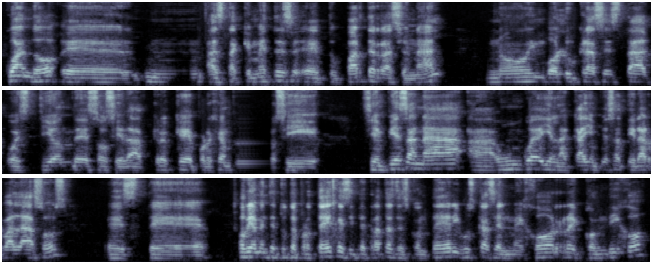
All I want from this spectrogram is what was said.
Cuando eh, hasta que metes eh, tu parte racional, no involucras esta cuestión de sociedad. Creo que, por ejemplo, si, si empiezan a, a un güey en la calle, empieza a tirar balazos, este, obviamente tú te proteges y te tratas de esconder y buscas el mejor recondijo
